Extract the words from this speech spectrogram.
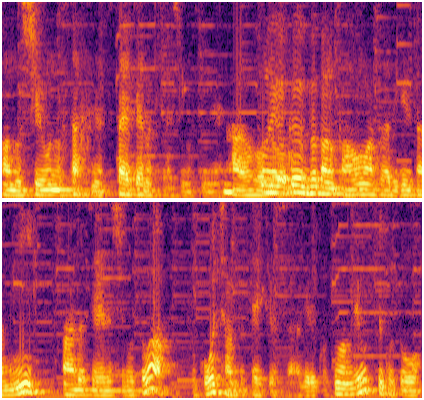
あの主要のスタッフには伝えたような気がしますねー。なるほどとにかく部下のパフォーマンスができるためにあなたたちがやる仕事はそこをちゃんと提供してあげることなんだよってことを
